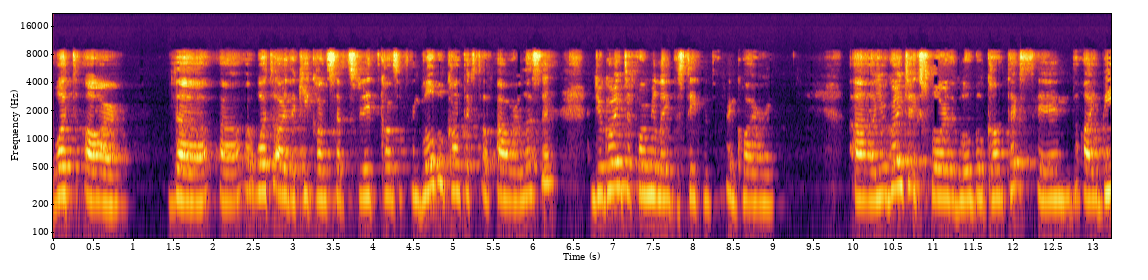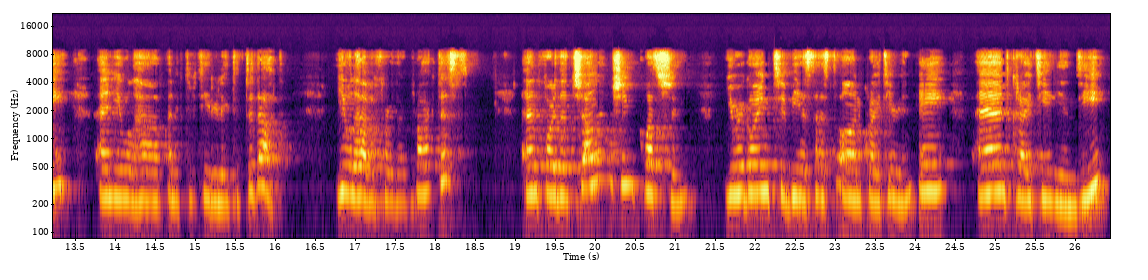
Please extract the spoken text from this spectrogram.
what are the uh, what are the key concepts, related concepts, and global context of our lesson, and you're going to formulate the statement of inquiry. Uh, you're going to explore the global context in the IB and you will have an activity related to that. You will have a further practice. And for the challenging question, you are going to be assessed on criterion A and criterion D.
